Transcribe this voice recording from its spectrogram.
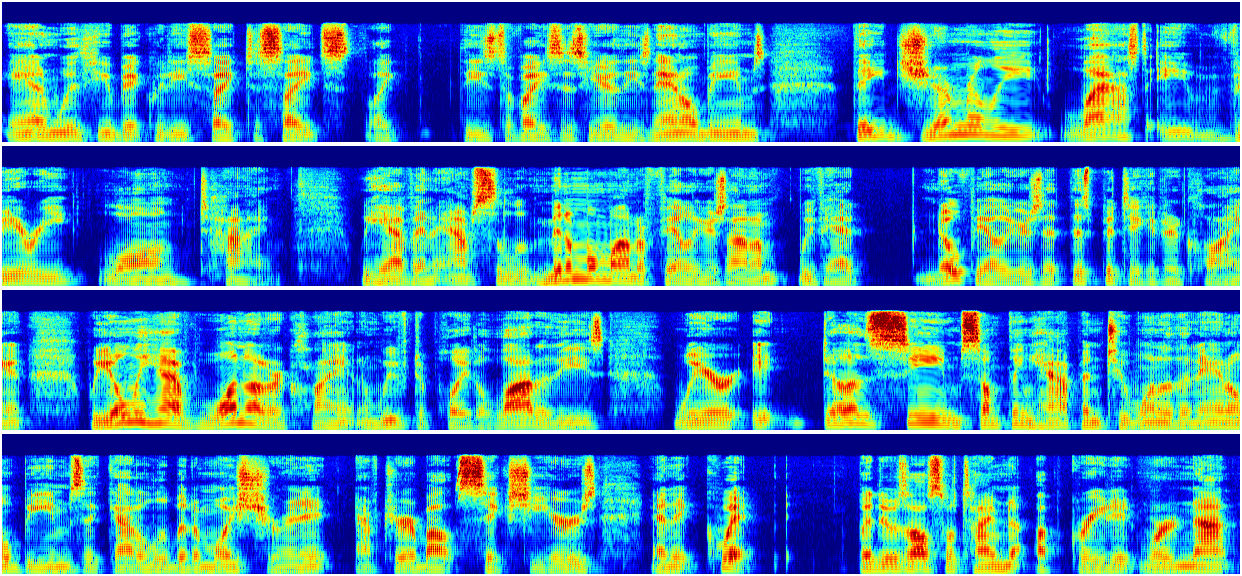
and with Ubiquiti site to sites, like these devices here, these nano beams, they generally last a very long time. We have an absolute minimum amount of failures on them. We've had no failures at this particular client. We only have one other client, and we've deployed a lot of these, where it does seem something happened to one of the nano beams that got a little bit of moisture in it after about six years, and it quit. But it was also time to upgrade it. We're not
